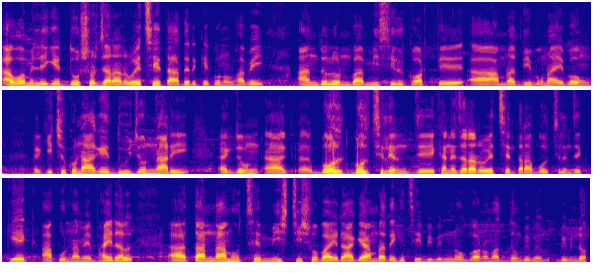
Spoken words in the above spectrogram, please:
আওয়ামী লীগের দোসর যারা রয়েছে, তাদেরকে কোনোভাবেই আন্দোলন বা মিছিল করতে আমরা দিব না এবং কিছুক্ষণ আগে দুইজন নারী একজন বল- বলছিলেন যে এখানে যারা রয়েছেন, তারা বলছিলেন যে কেক আপু নামে ভাইরাল। তার নাম হচ্ছে মিষ্টি শোভা। এর আগে আমরা দেখেছি বিভিন্ন গণমাধ্যম বিভিন্ন-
